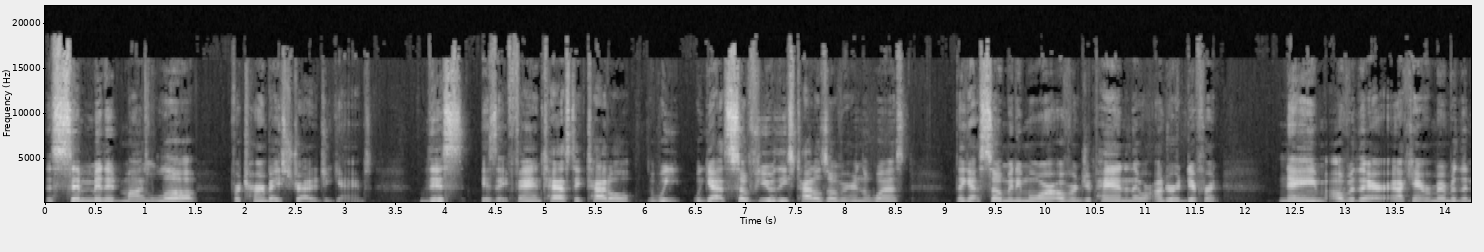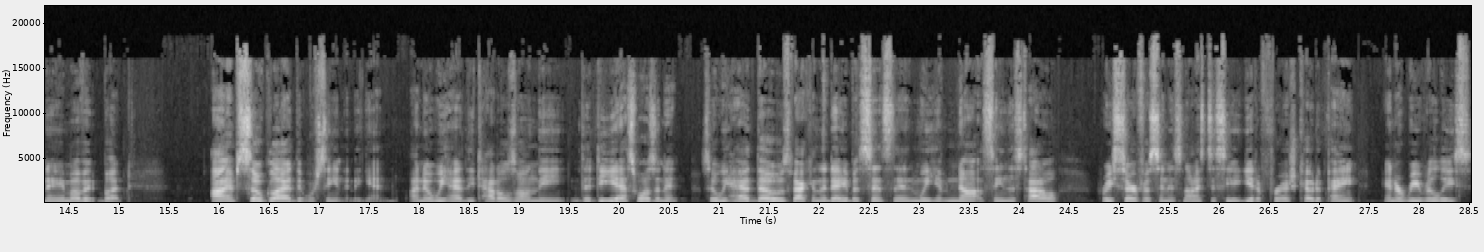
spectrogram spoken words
that cemented my love for turn-based strategy games. This is a fantastic title. We we got so few of these titles over here in the West. They got so many more over in Japan, and they were under a different name over there. And I can't remember the name of it, but I am so glad that we're seeing it again. I know we had the titles on the the DS, wasn't it? So we had those back in the day, but since then we have not seen this title resurface, and it's nice to see it get a fresh coat of paint and a re-release.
